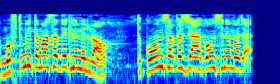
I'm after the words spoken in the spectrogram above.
मुफ़्त में ही तमाशा देखने मिल रहा हो तो कौन सर्कस जाए, कौन सिनेमा जाए?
